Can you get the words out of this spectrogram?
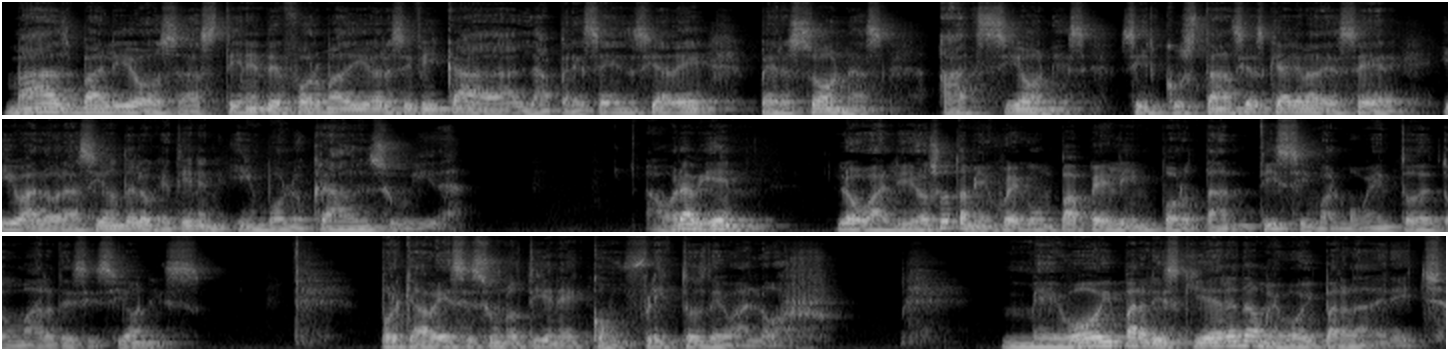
más valiosas, tienen de forma diversificada la presencia de personas, acciones, circunstancias que agradecer y valoración de lo que tienen involucrado en su vida. Ahora bien, lo valioso también juega un papel importantísimo al momento de tomar decisiones, porque a veces uno tiene conflictos de valor. ¿Me voy para la izquierda o me voy para la derecha?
